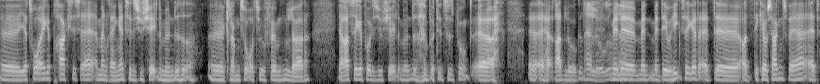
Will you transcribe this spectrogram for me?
Øh, jeg tror ikke, at praksis er, at man ringer til de sociale myndigheder øh, kl. 22.15 lørdag. Jeg er ret sikker på, at de sociale myndigheder på det tidspunkt er, er ret lukket. Er lukket men, ja. øh, men, men det er jo helt sikkert, at, og det kan jo sagtens være, at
